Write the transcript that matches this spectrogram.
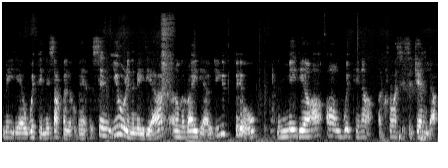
media whipping this up a little bit. But Sim, you're in the media and on the radio. Do you feel the media are, are whipping up a crisis agenda?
